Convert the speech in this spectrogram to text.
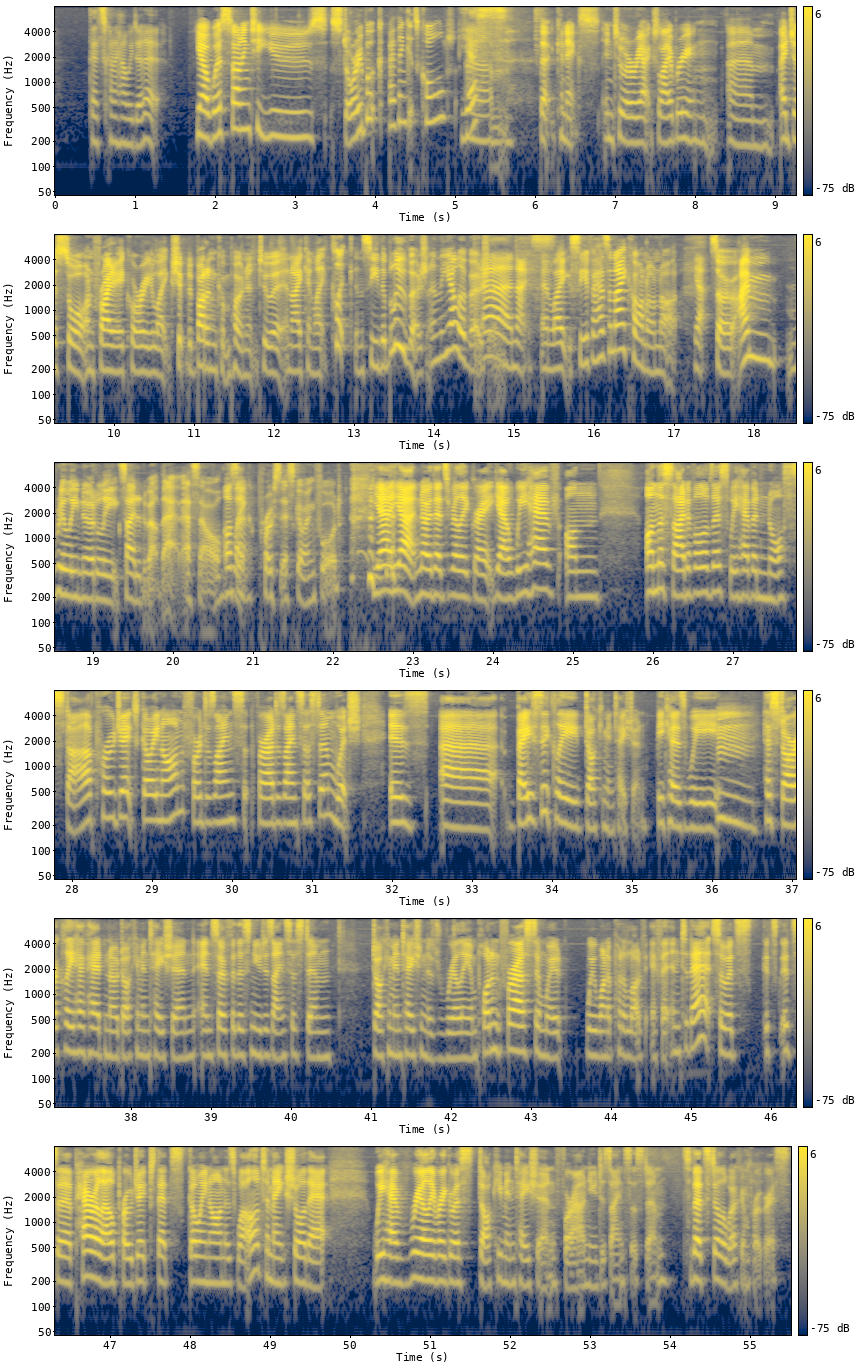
that's kind of how we did it. Yeah, we're starting to use Storybook, I think it's called. Yes. Um, that connects into a React library. And um, I just saw on Friday, Corey like shipped a button component to it, and I can like click and see the blue version and the yellow version. Ah, nice. And like see if it has an icon or not. Yeah. So I'm really nerdily excited about that as our Awesome. like process going forward. yeah, yeah. No, that's really great. Yeah, we have on on the side of all of this, we have a North Star project going on for design for our design system, which is uh, basically documentation because we Mm. historically have had no documentation, and so for this new design system, documentation is really important for us, and we we want to put a lot of effort into that. So it's it's it's a parallel project that's going on as well to make sure that we have really rigorous documentation for our new design system. So that's still a work in progress.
